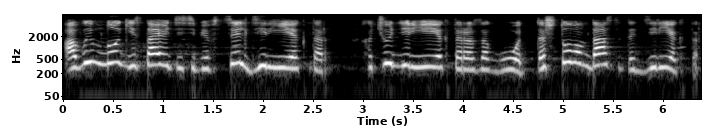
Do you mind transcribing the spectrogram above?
А вы многие ставите себе в цель директор. Хочу директора за год. Да что вам даст этот директор?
